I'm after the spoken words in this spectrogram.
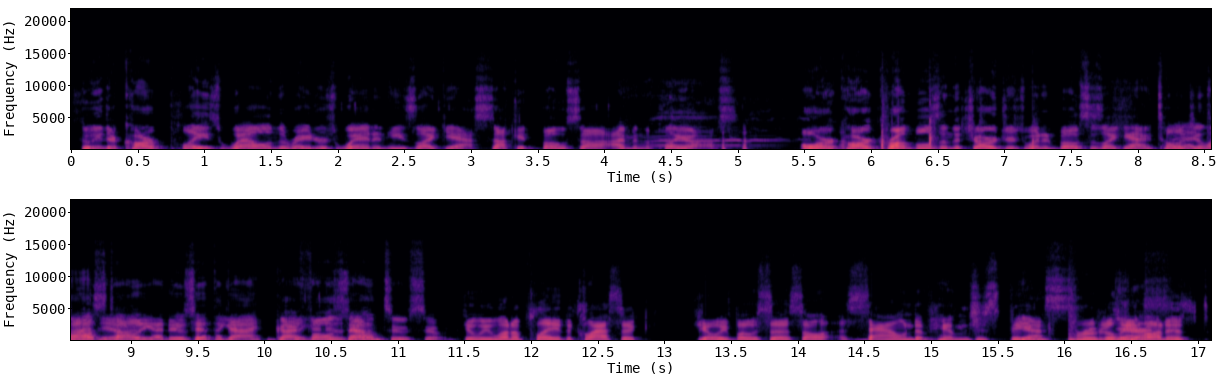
so either Carr plays well and the Raiders win, and he's like, "Yeah, suck it, Bosa, I'm in the playoffs," or Carr crumbles and the Chargers win, and Bosa's like, "Yeah, I told Yeah, you I last time." All you gotta do is hit the guy. Guy you gotta do falls him. down too soon. Do we want to play the classic Joey Bosa so- sound of him just being Yes. brutally Yes. honest?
